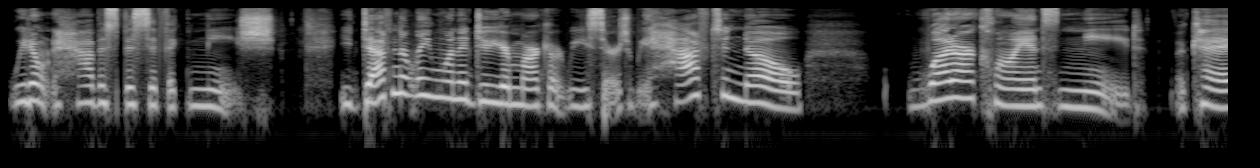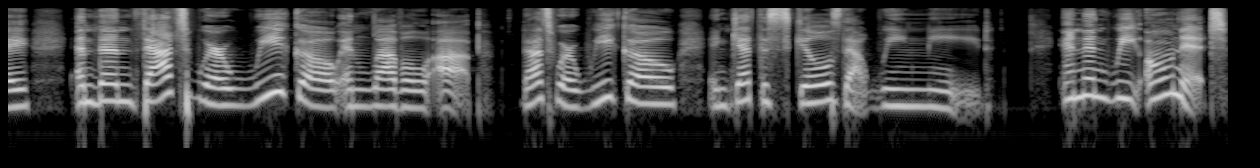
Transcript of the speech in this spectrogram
we don't have a specific niche. You definitely want to do your market research. We have to know what our clients need. Okay. And then that's where we go and level up. That's where we go and get the skills that we need. And then we own it.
